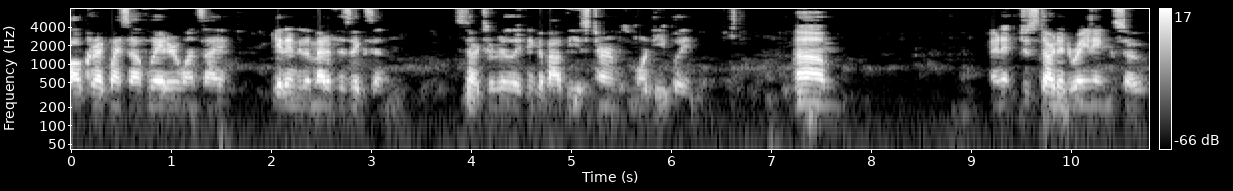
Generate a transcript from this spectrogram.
I'll correct myself later once I get into the metaphysics and start to really think about these terms more deeply. Um, and it just started raining, so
